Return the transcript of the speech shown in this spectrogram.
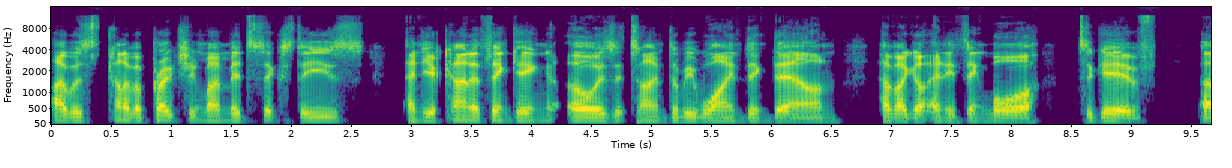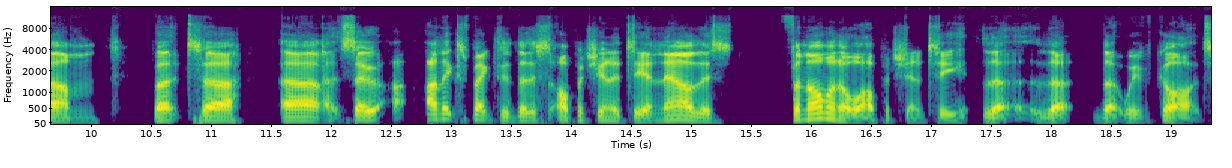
I was kind of approaching my mid 60s, and you're kind of thinking, oh, is it time to be winding down? Have I got anything more to give? Um, but uh, uh, so uh, unexpected this opportunity and now this phenomenal opportunity that that that we've got.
